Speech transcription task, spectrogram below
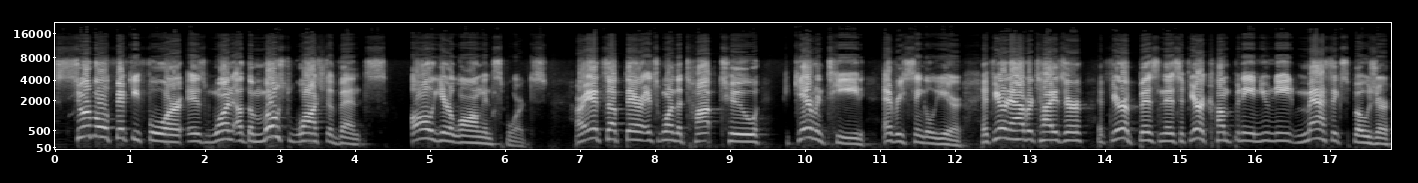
Super Bowl 54 is one of the most watched events all year long in sports. All right, it's up there. It's one of the top two, guaranteed every single year. If you're an advertiser, if you're a business, if you're a company and you need mass exposure,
